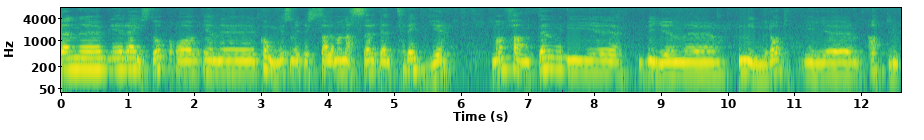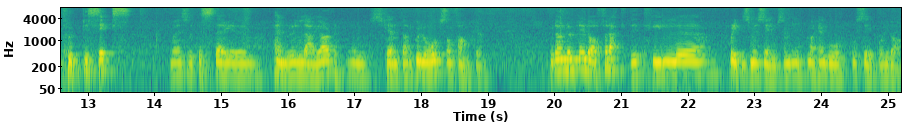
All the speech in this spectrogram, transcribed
Den eh, blev rejst upp av en eh, konge som heter Salmanassar den tredje. Man fann den i eh, byn eh, Nimrod i eh, 1846. Det var en som hette eh, Henry Layard, en känd arkeolog som fann den. Och den blev då fraktad till eh, British Museum som man kan gå och se på idag.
